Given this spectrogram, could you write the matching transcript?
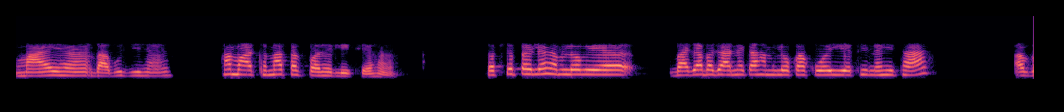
माए हैं, बाबूजी हैं। हम आठवा तक पढ़े लिखे हैं। सबसे पहले हम लोग ये बाजा बजाने का हम लोग का कोई ये नहीं था। अब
